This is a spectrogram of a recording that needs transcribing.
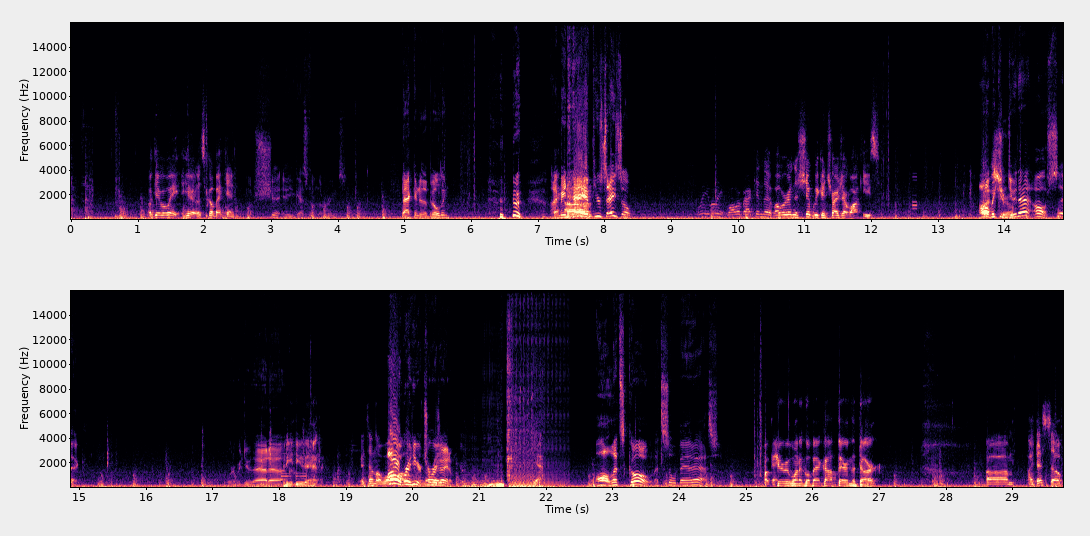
Okay, but wait. Here, let's go back in. Oh shit, yeah, you guys found the rings. Back into the building? I mean, hey, Um, if you say so. Wait, wait, wait. While we're back in the while we're in the ship, we can charge our walkies. Oh, we That's can true. do that? Oh, sick. Where do we do that How do you do that? It's on the wall. Oh, right here, charge right. item. Yeah. Oh, let's go. That's so badass. Okay. Here we want to go back out there in the dark. Um, I guess so.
